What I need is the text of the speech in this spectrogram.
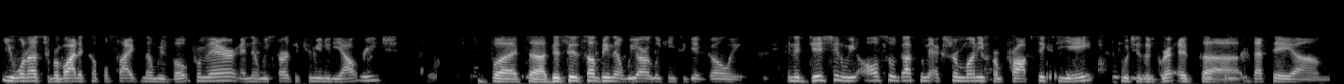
you want us to provide a couple sites and then we vote from there and then we start the community outreach. But uh, this is something that we are looking to get going. In addition, we also got some extra money from Prop 68, which is a gra- it's uh that's a um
